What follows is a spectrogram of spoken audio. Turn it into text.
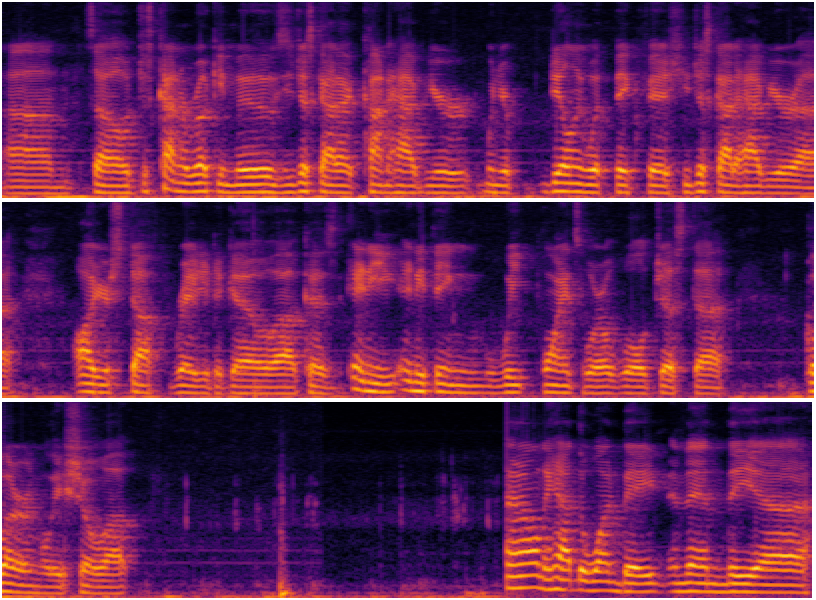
Um, so just kind of rookie moves. You just got to kind of have your when you're dealing with big fish. You just got to have your uh, all your stuff ready to go because uh, any anything weak points will will just uh, glaringly show up. I only had the one bait, and then the uh,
